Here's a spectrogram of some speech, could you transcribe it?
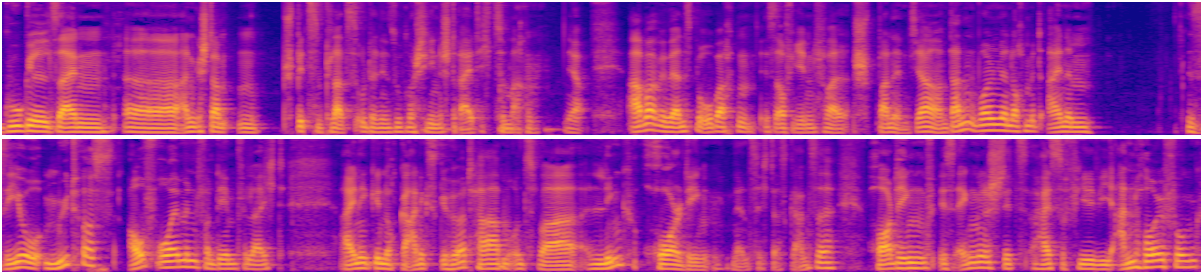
Google seinen äh, angestammten Spitzenplatz unter den Suchmaschinen streitig zu machen. Ja, aber wir werden es beobachten, ist auf jeden Fall spannend. Ja, und dann wollen wir noch mit einem SEO-Mythos aufräumen, von dem vielleicht einige noch gar nichts gehört haben, und zwar Link Hoarding nennt sich das Ganze. Hoarding ist Englisch, heißt so viel wie Anhäufung.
